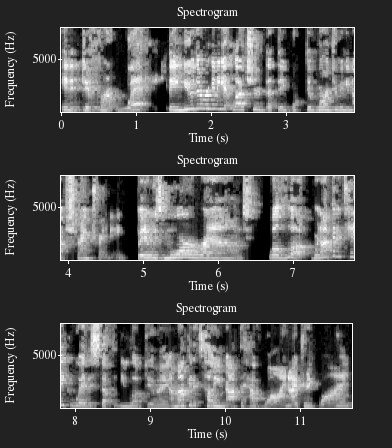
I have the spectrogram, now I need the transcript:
in a different way. They knew they were going to get lectured that they, they weren't doing enough strength training, but it was more around well, look, we're not going to take away the stuff that you love doing. I'm not going to tell you not to have wine. I drink wine.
